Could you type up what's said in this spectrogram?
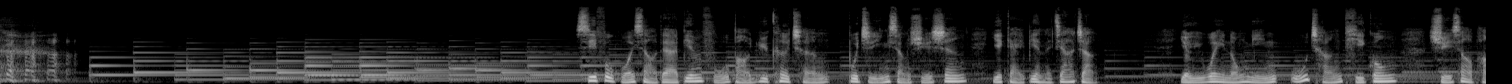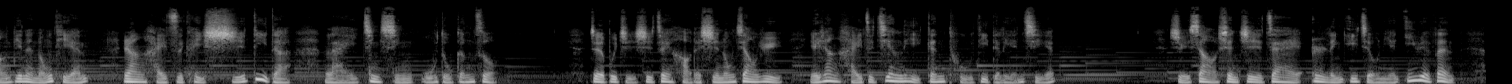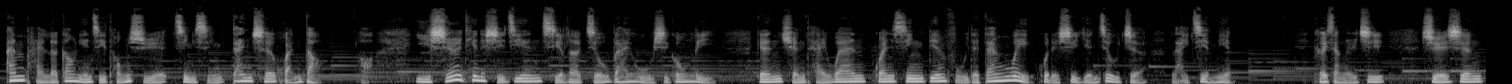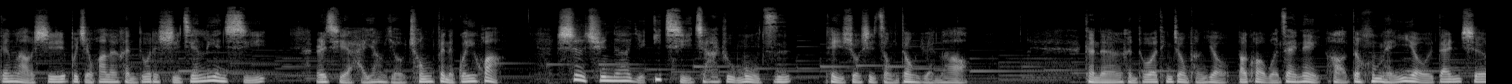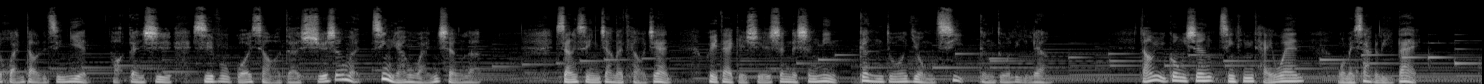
西附国小的蝙蝠保育课程不止影响学生，也改变了家长。有一位农民无偿提供学校旁边的农田，让孩子可以实地的来进行无毒耕作。这不只是最好的食农教育，也让孩子建立跟土地的连结。学校甚至在二零一九年一月份安排了高年级同学进行单车环岛。哦，以十二天的时间骑了九百五十公里，跟全台湾关心蝙蝠的单位或者是研究者来见面，可想而知，学生跟老师不只花了很多的时间练习，而且还要有充分的规划。社区呢也一起加入募资，可以说是总动员了哦。可能很多听众朋友，包括我在内，哈，都没有单车环岛的经验，好，但是西附国小的学生们竟然完成了，相信这样的挑战会带给学生的生命更多勇气，更多力量。岛屿共生，倾听台湾，我们下个礼拜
